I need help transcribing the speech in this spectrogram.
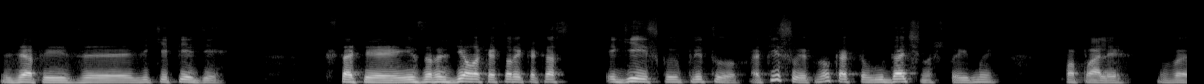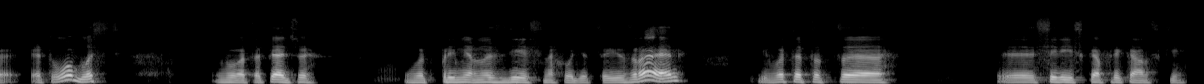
взятый из э, Википедии. Кстати, из раздела, который как раз Эгейскую плиту описывает, но как-то удачно, что и мы попали в эту область. Вот, опять же, вот примерно здесь находится Израиль. И вот этот э, э, сирийско-африканский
